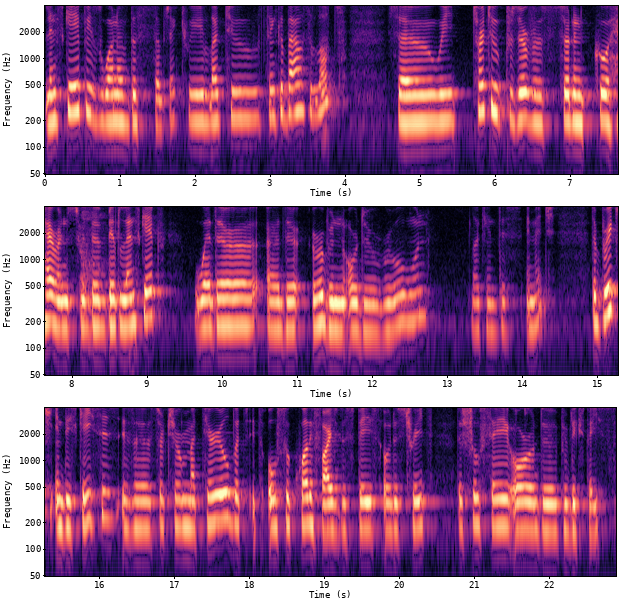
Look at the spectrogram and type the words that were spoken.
Landscape is one of the subjects we like to think about a lot. So we try to preserve a certain coherence with the built landscape, whether uh, the urban or the rural one, like in this image. The brick, in these cases, is a structural material, but it also qualifies the space or the street, the chaussee, or the public space.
